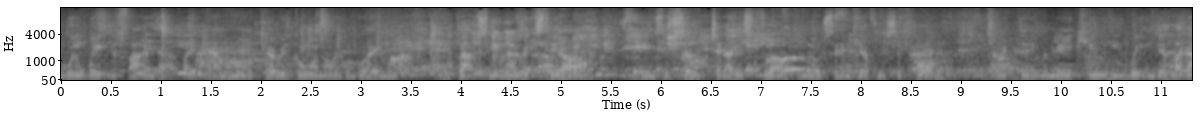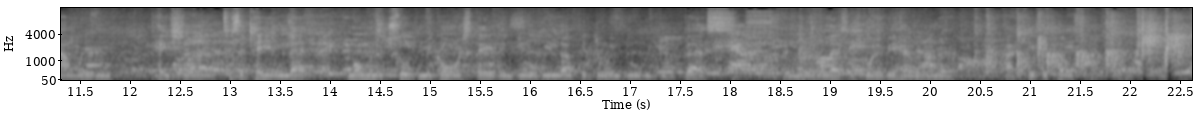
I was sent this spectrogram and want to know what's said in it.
We're waiting to find out. Right now, my man Terry's going on. He's gonna go ahead and, and drop some lyrics to y'all. So check out his flow. You know what I'm saying? Definitely support him. Everything. My man Q, he's waiting just like I'm waiting patiently, anticipating that moment of truth when we go on stage and do what we love to do and do what we do best. But nevertheless, it's going to be heaven on earth. I keep it posted.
